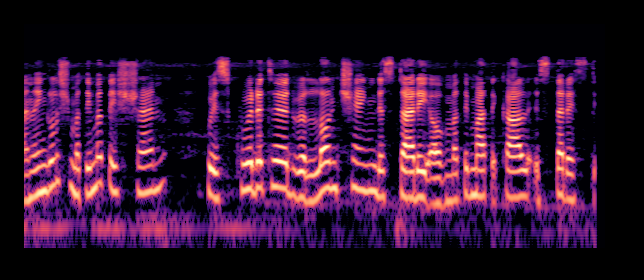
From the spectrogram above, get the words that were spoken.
an English mathematician who is credited with launching the study of mathematical statistics.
